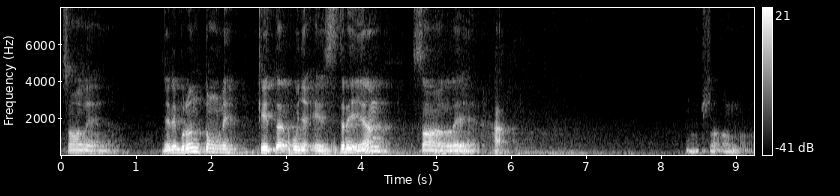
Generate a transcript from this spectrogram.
soleh. Jadi beruntung nih kita punya istri yang saleha. Masya Allah.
